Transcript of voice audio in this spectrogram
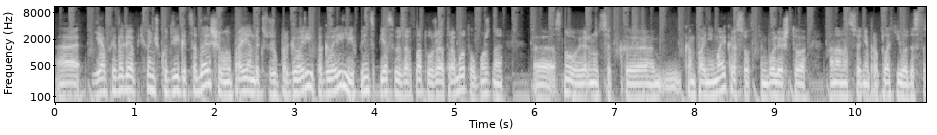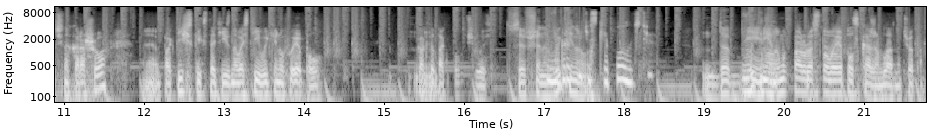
А, я предлагаю потихонечку двигаться дальше. Мы про Яндекс уже поговорили, поговорили и, в принципе, я свою зарплату уже отработал. Можно э, снова вернуться к э, компании Microsoft, тем более, что она нас сегодня проплатила достаточно хорошо. Э, практически, кстати, из новостей выкинув Apple. Как-то так получилось. Совершенно Не выкинул. практически полностью. Да, Не, не, ну мы пару раз слово Apple скажем. Ладно, что там?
